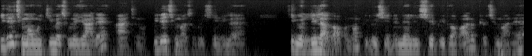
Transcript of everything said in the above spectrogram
အာပြီးတဲ့ချိန်မှာဝင်ကြည့်မယ်ဆိုလို့ရတယ်အာကျွန်တော်ပြီးတဲ့ချိန်မှာဆိုလို့ရှိရင်လည်းကြည့်ပြီးလေ့လာသွားပါတော့ပြီးလို့ရှိရင်နည်းနည်းလေးရှင်းပေးသွားပါလို့ပြောချင်ပါတယ်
